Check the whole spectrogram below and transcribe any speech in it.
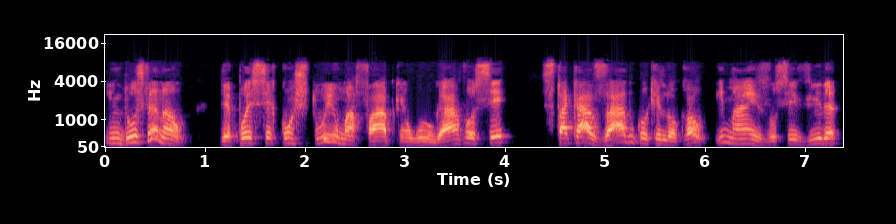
Indústria não. Depois você constitui uma fábrica em algum lugar, você está casado com aquele local e mais, você vira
